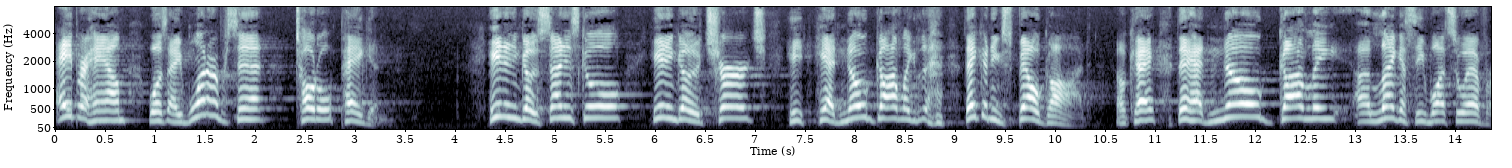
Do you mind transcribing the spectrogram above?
Abraham was a 100% total pagan. He didn't go to Sunday school. He didn't go to church. He, he had no godly, they couldn't even spell God, okay? They had no godly uh, legacy whatsoever.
